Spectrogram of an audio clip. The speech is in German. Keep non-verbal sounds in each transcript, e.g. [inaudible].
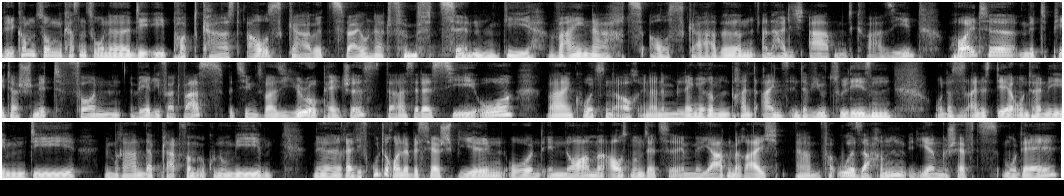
Willkommen zum Kassenzone.de Podcast Ausgabe 215, die Weihnachtsausgabe an Heiligabend quasi. Heute mit Peter Schmidt von Wer liefert was, beziehungsweise Europages. Da ist er der CEO, war in kurzem auch in einem längeren Brand 1 Interview zu lesen. Und das ist eines der Unternehmen, die im Rahmen der Plattformökonomie eine relativ gute Rolle bisher spielen und enorme Außenumsätze im Milliardenbereich ähm, verursachen mit ihrem Geschäftsmodell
